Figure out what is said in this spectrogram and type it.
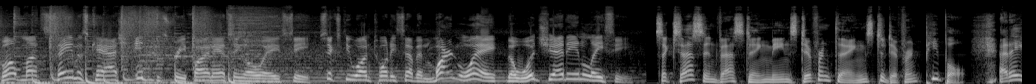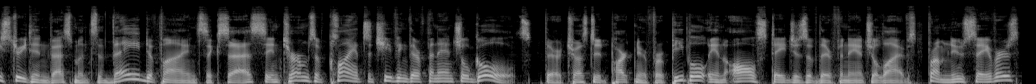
12 months, same as cash, interest-free financing OAC. 6127 Martin Way, The Woodshed in Lacey. Success investing means different things to different people. At A Street Investments, they define success in terms of clients achieving their financial goals. They're a trusted partner for people in all stages of their financial lives, from new savers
